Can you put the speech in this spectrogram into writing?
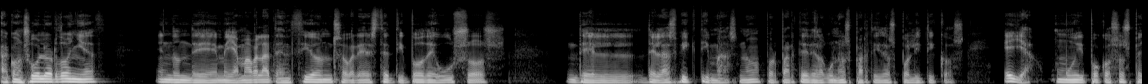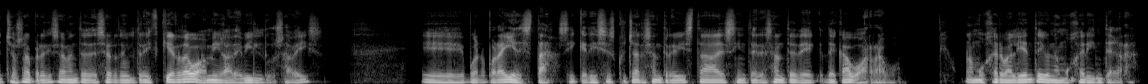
a Consuelo Ordóñez en donde me llamaba la atención sobre este tipo de usos de las víctimas ¿no? por parte de algunos partidos políticos. Ella, muy poco sospechosa precisamente de ser de ultraizquierda o amiga de Bildu, ¿sabéis? Eh, bueno, por ahí está. Si queréis escuchar esa entrevista es interesante de, cabo a rabo. Una mujer valiente y una mujer íntegra.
